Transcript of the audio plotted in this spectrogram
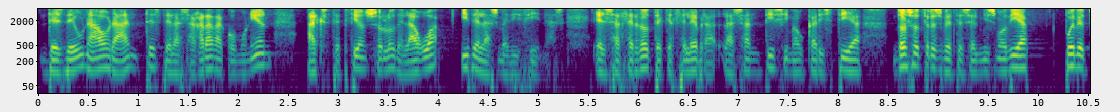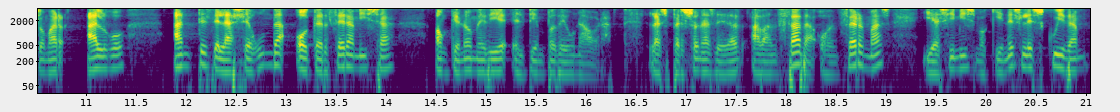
desde una hora antes de la Sagrada Comunión, a excepción solo del agua y de las medicinas. El sacerdote que celebra la Santísima Eucaristía dos o tres veces el mismo día puede tomar algo antes de la segunda o tercera misa aunque no medie el tiempo de una hora. Las personas de edad avanzada o enfermas y asimismo quienes les cuidan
